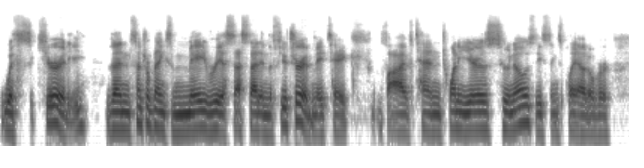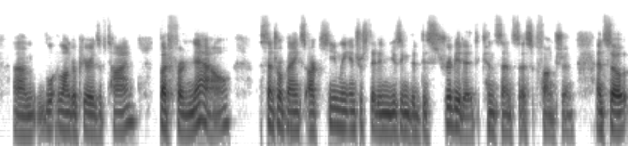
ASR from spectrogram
with security, then central banks may reassess that in the future. It may take 5, 10, 20 years, who knows? These things play out over um, longer periods of time. But for now, central banks are keenly interested in using the distributed consensus function. And so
